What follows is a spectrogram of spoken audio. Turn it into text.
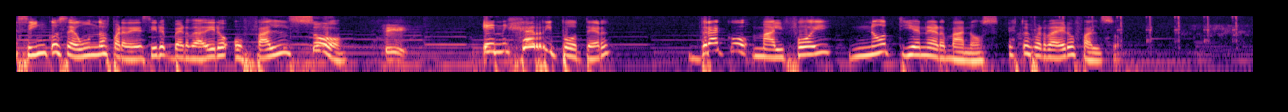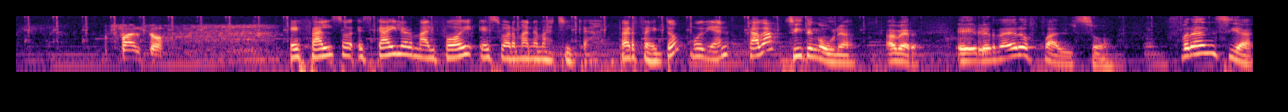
Cinco segundos para decir verdadero o falso. Sí, En Harry Potter, Draco Malfoy no tiene hermanos. ¿Esto es verdadero o falso? falso. Es falso. Skyler Malfoy es su hermana más chica. Perfecto. Muy bien. ¿Java? Sí, tengo una. A ver, eh, verdadero o falso. ¿Francia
